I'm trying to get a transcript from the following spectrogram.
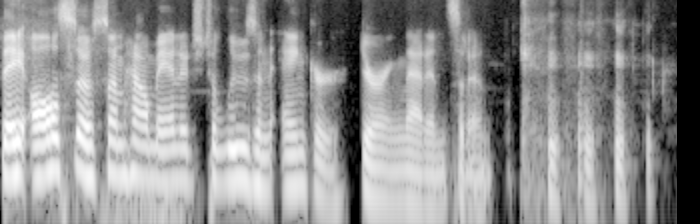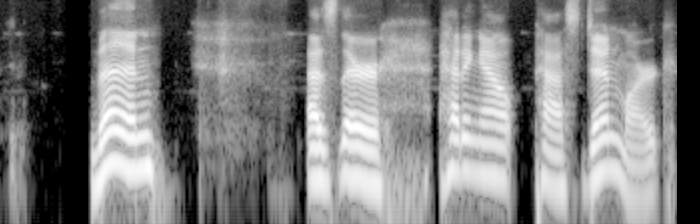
They also somehow managed to lose an anchor during that incident. Then as they're heading out past denmark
